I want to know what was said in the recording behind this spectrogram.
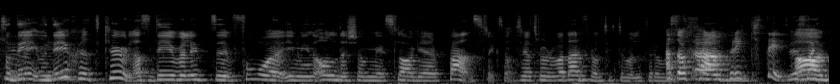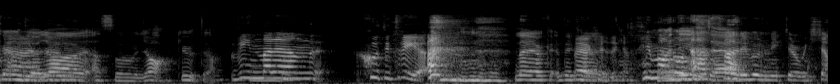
Så det, men det är skitkul. Alltså det är väldigt få i min ålder som är schlagerfans liksom. Så jag tror det var därför de tyckte det var lite roligt. Alltså fan på riktigt. Vi Ja, snackar- gud ja. Jag, alltså, ja, gud ja. Vinnaren 73. Nej, jag, det kan Nej jag okej, inte. Hur många gånger har Sverige vunnit Eurovision?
